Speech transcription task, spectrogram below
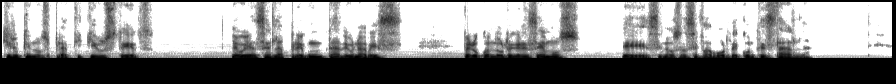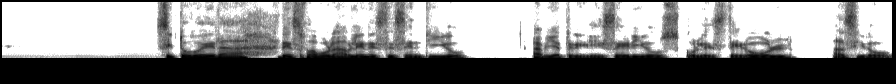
quiero que nos platique usted. Le voy a hacer la pregunta de una vez, pero cuando regresemos, eh, se nos hace favor de contestarla. Si todo era desfavorable en este sentido, había triglicéridos, colesterol, ácido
